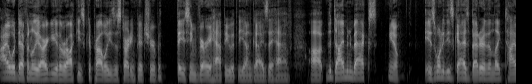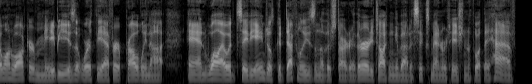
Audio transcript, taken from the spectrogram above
I would definitely argue the Rockies could probably use a starting pitcher, but they seem very happy with the young guys they have. Uh, the Diamondbacks, you know, is one of these guys better than like Taijuan Walker? Maybe. Is it worth the effort? Probably not. And while I would say the Angels could definitely use another starter, they're already talking about a six man rotation with what they have.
